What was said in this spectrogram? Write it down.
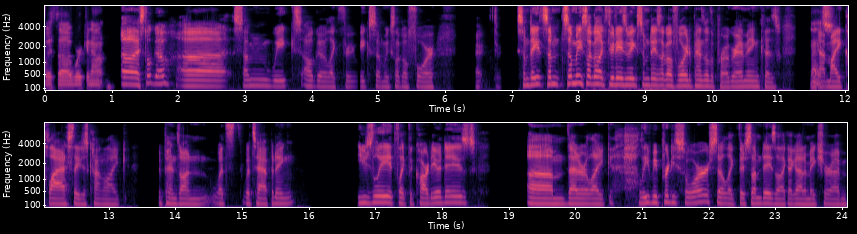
with uh, working out. Uh, I still go. Uh, some weeks I'll go like three weeks. Some weeks I'll go four. Some days, some some weeks I'll go like three days a week. Some days I'll go four. It Depends on the programming. Because at my class, they just kind of like depends on what's what's happening. Usually, it's like the cardio days, um, that are like leave me pretty sore. So like, there's some days like I got to make sure I'm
